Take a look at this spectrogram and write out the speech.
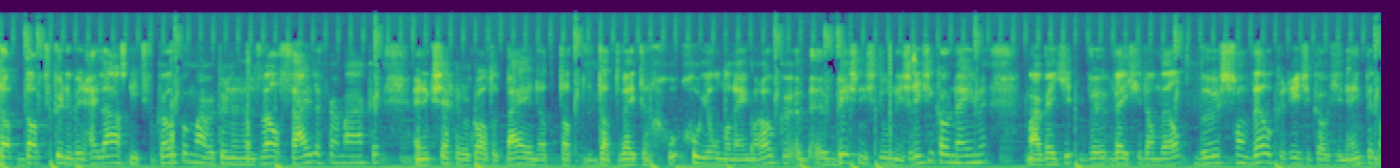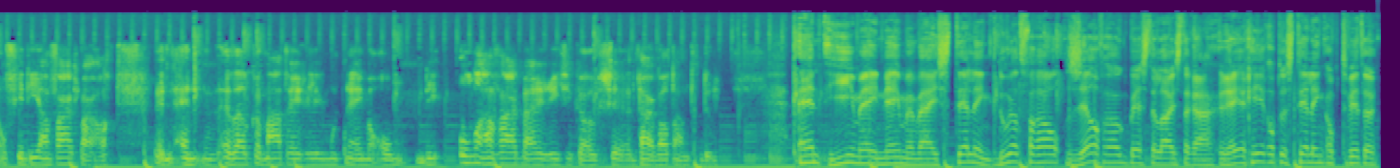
Dat, dat kunnen we helaas niet verkopen, maar we kunnen het wel veiliger maken. En ik zeg er ook altijd bij, en dat, dat, dat weet een goede ondernemer ook: eh, eh, business doen is risico nemen. Maar weet je, weet je dan wel bewust van welke risico's je neemt en of je die aanvaardbaar acht. En, en welke maatregelen je moet nemen om die onaanvaardbare risico's uh, daar wat aan te doen. En hiermee nemen wij stelling. Doe dat vooral zelf ook, beste luisteraar. Reageer op de stelling op Twitter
